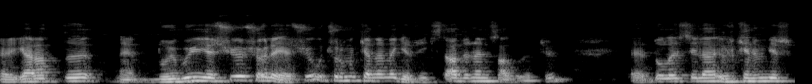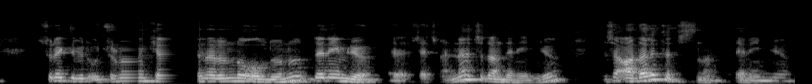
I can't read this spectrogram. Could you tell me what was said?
e, yarattığı e, duyguyu yaşıyor. Şöyle yaşıyor. Uçurumun kenarına geziyor. İkisi de adrenalin salgılatıyor. E, dolayısıyla ülkenin bir sürekli bir uçurumun kenarında olduğunu deneyimliyor e, seçmen. Ne açıdan deneyimliyor? Mesela adalet açısından deneyimliyor.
